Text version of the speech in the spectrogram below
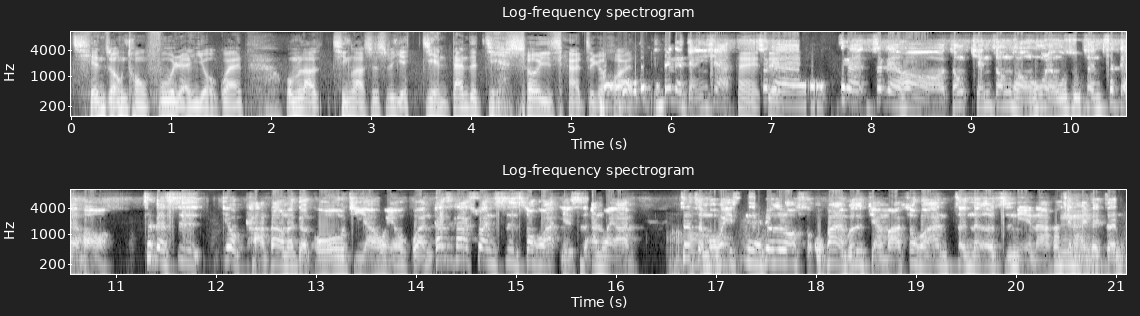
前总统夫人有关。我们老请老师是不是也简单的解说一下这个话题？我简单的讲一下，哎，这个这个这个哈，从前。总统夫人吴淑珍，这个哈、哦，这个是又卡到那个国务机要会有关，但是它算是收狗案，也是案外案。这怎么回事呢？就是说，我刚才不是讲吗？收购案争了二十年了、啊，他现在还在争。嗯、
